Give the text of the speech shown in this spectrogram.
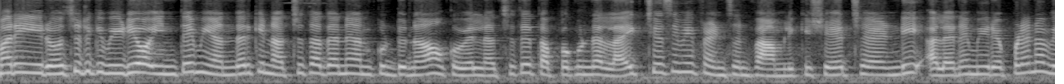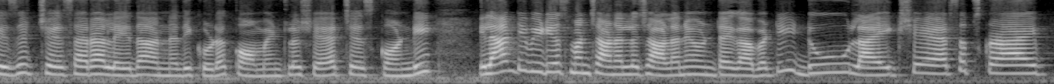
మరి ఈ రోజుటికి వీడియో ఇంతే మీ అందరికీ నచ్చుతుందని అనుకుంటున్నా. ఒకవేళ నచ్చితే తప్పకుండా లైక్ చేసి మీ ఫ్రెండ్స్ అండ్ ఫ్యామిలీకి షేర్ చేయండి. అలానే మీరు ఎప్పుడైనా విజిట్ చేశారా లేదా అన్నది కూడా కామెంట్లో షేర్ చేసుకోండి. ఇలాంటి వీడియోస్ మన ఛానల్లో చాలానే ఉంటాయి కాబట్టి డూ లైక్ షేర్ సబ్స్క్రైబ్.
